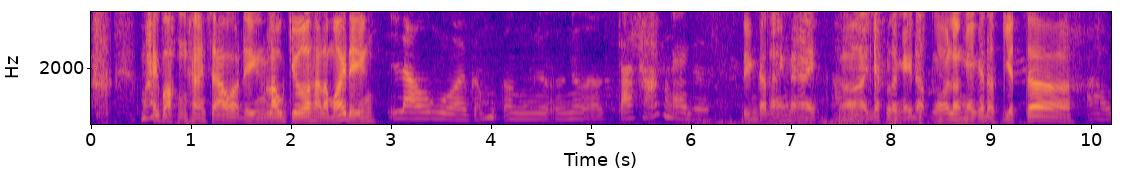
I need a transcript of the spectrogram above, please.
máy bận hay sao á? Điện lâu chưa hay là mới điện? Lâu rồi cũng cần nữa, cả tháng nay rồi. Điện cả tháng nay. Rồi chắc là ngay đợt rồi là ngay cái đợt dịch á. Ờ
